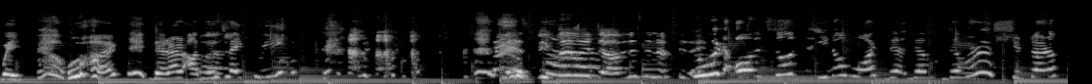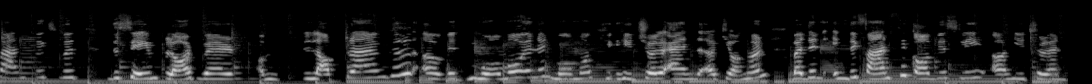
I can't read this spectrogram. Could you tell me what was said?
wait, what? There are others like me. There's people were jobless enough to write. Dude, also, you know what? There, there, there were a shit ton of fanfics with the same plot where um, love triangle uh, with Momo in it, Momo, He- Heechul, and uh, Kyunghoon. But then in the fanfic, obviously, uh, Heechul and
